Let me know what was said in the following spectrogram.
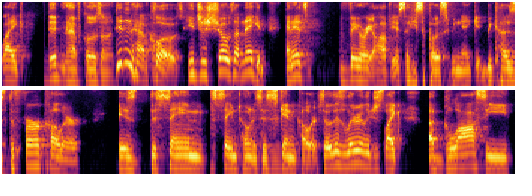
like didn't have clothes on. didn't have clothes. He just shows up naked. And it's very obvious that he's supposed to be naked because the fur color is the same same tone as his Mhm. skin color. So this is literally just like a glossy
